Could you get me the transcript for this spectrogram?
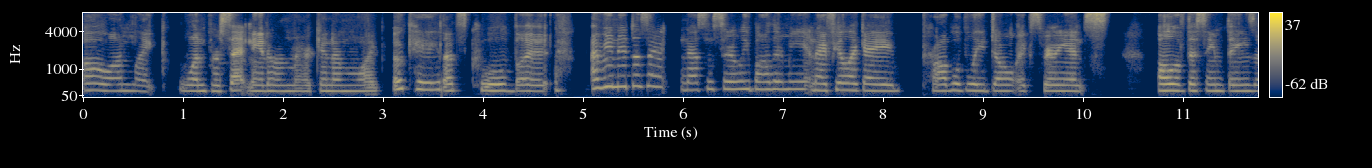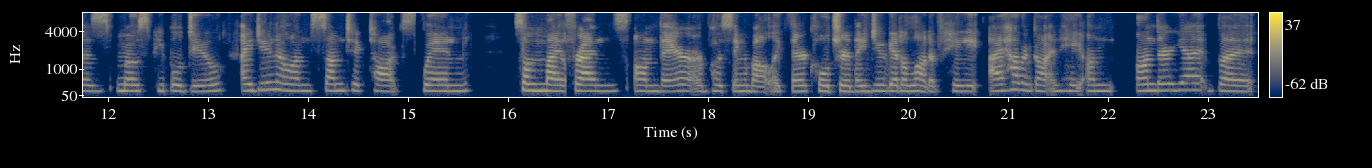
oh, I'm like 1% Native American. I'm like, okay, that's cool. But I mean, it doesn't necessarily bother me. And I feel like I probably don't experience all of the same things as most people do. I do know on some TikToks when some of my friends on there are posting about like their culture, they do get a lot of hate. I haven't gotten hate on on there yet, but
